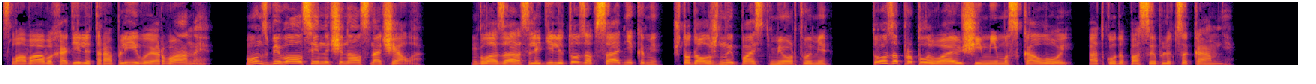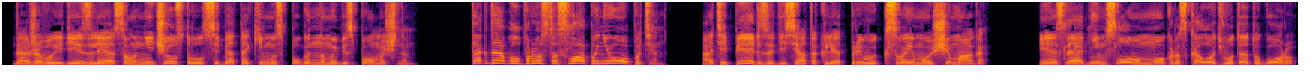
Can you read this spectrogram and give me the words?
Слова выходили торопливые, рваные. Он сбивался и начинал сначала. Глаза следили то за всадниками, что должны пасть мертвыми, то за проплывающей мимо скалой, откуда посыплются камни. Даже выйдя из леса, он не чувствовал себя таким испуганным и беспомощным. Тогда был просто слаб и неопытен, а теперь за десяток лет привык к своей мощи мага. Если одним словом мог расколоть вот эту гору,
